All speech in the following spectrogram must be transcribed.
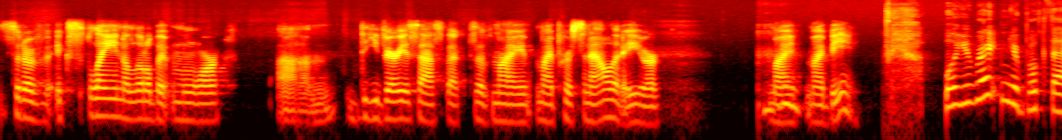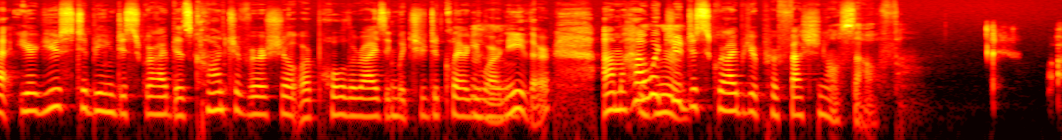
sort of explain a little bit more um, the various aspects of my my personality or my mm-hmm. my being. Well, you write in your book that you're used to being described as controversial or polarizing, which you declare you mm-hmm. are neither. Um, how mm-hmm. would you mm-hmm. describe your professional self? Uh,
